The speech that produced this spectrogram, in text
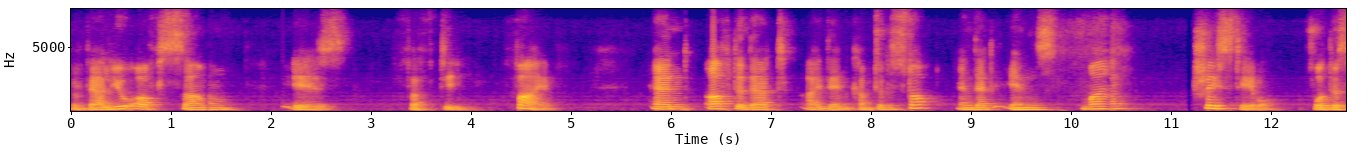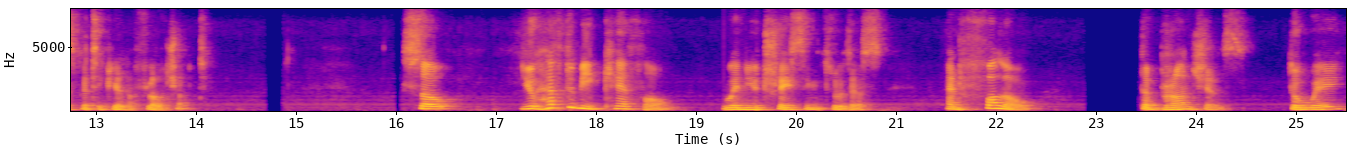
The value of sum is 55. And after that, I then come to the stop and that ends my trace table for this particular flowchart. So you have to be careful when you're tracing through this and follow the branches, the way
